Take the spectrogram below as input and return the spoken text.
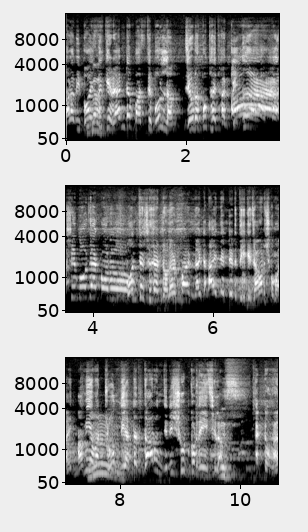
আর আমি বয়সদেরকে র্যান্ডম বাসতে বললাম যে ওরা কোথায় থাকবে। পাশে মজা করো। পঞ্চাশ হাজার ডলার পার নাইট আইল্যান্ডের দিকে যাওয়ার সময় আমি আমার ড্রোন দিয়ে একটা দারুণ জিনিস শুট করে নিয়েছিলাম ইস, একটা হয়ে।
